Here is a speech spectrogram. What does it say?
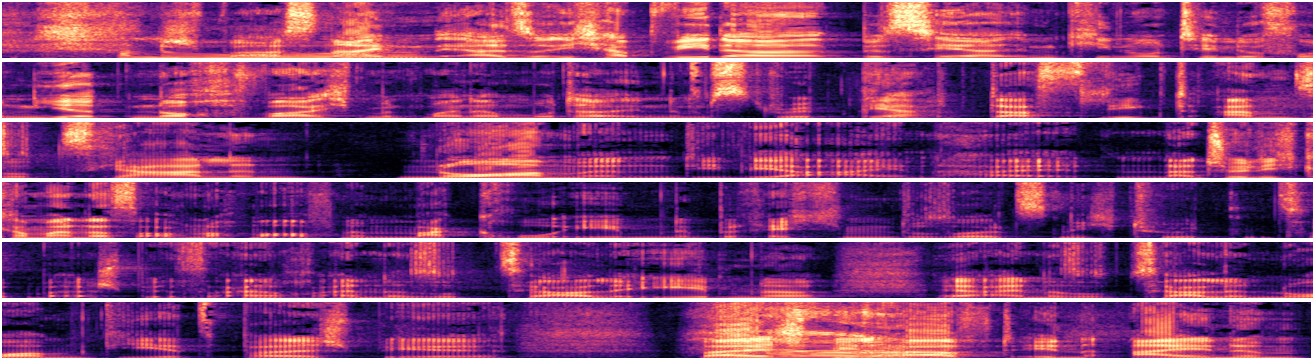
Hallo. Spaß. Nein, also ich habe weder bisher im Kino telefoniert, noch war ich mit meiner Mutter in einem Stripclub. Ja, das liegt an sozialen Normen, die wir einhalten. Natürlich kann man das auch nochmal auf eine Makroebene berechnen. Du sollst nicht töten zum Beispiel. Das ist auch eine soziale Ebene, äh, eine soziale Norm, die jetzt Beispiel, beispielhaft in einem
